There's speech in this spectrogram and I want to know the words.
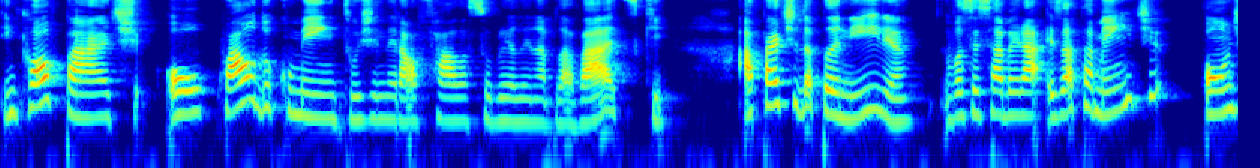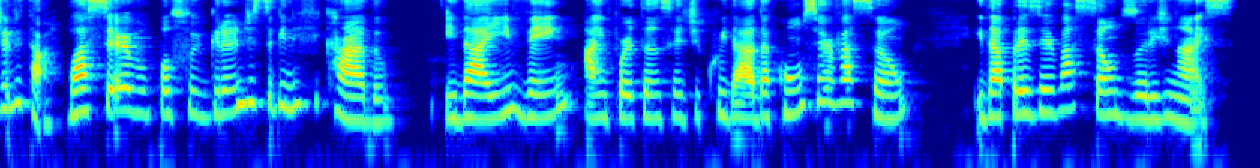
em qual parte ou qual documento o general fala sobre Helena Blavatsky, a partir da planilha você saberá exatamente onde ele está. O acervo possui grande significado e daí vem a importância de cuidar da conservação e da preservação dos originais,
